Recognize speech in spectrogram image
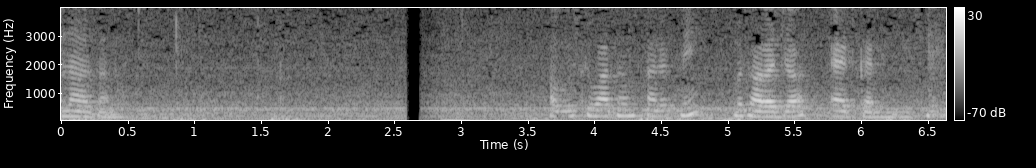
अनारदाना अब उसके बाद हम सारे अपने मसाला जार ऐड कर लेंगे इसमें।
